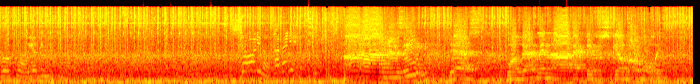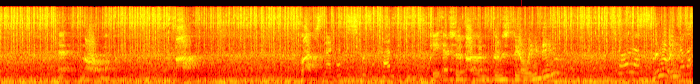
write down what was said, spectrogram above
遠く及びません勝利のために Ah, you see? Yes. Well, that mean uh, active skill normally. Yeah, normal. Up. Left. TS 2002 still leading? Really?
